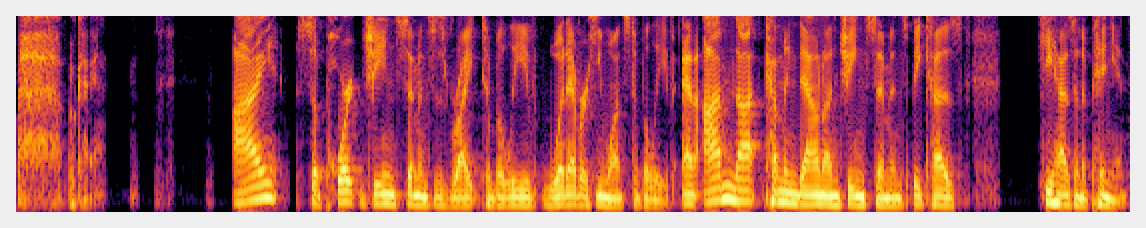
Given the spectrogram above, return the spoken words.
okay. I support Gene Simmons' right to believe whatever he wants to believe. And I'm not coming down on Gene Simmons because he has an opinion.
